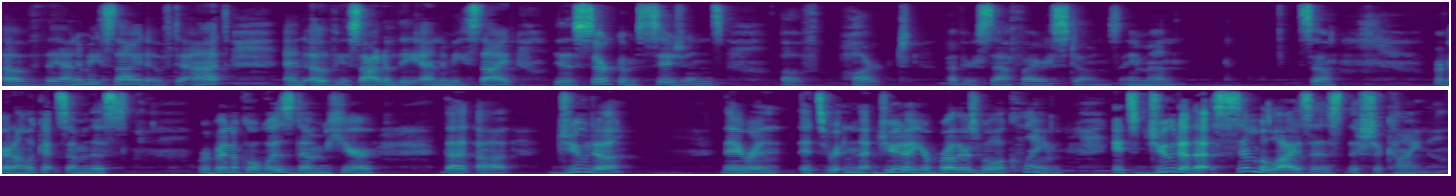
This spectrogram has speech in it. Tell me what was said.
of the enemy side, of Da'at, and of side of the enemy side, the circumcisions of heart of your sapphire stones. Amen. So, we're going to look at some of this rabbinical wisdom here that uh, Judah they written, it's written that Judah, your brothers will acclaim. It's Judah that symbolizes the Shekinah.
